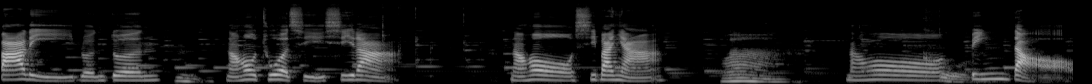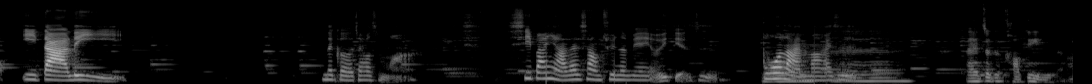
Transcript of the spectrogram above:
巴黎、伦敦，嗯然后土耳其、希腊，然后西班牙，嗯哇，然后冰岛、意大利，那个叫什么啊？西班牙再上去那边有一点是波兰吗？还是呃哎，这个考地理了啊。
